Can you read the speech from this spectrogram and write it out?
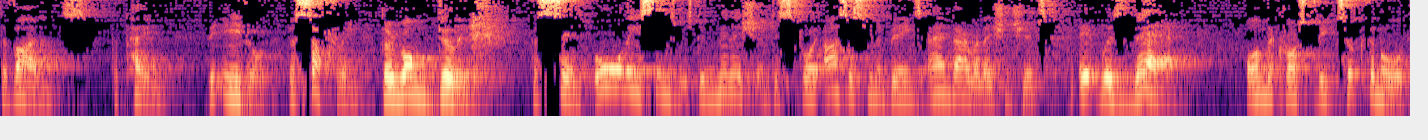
the violence, the pain, the evil, the suffering, the wrongdoing, the sin, all these things which diminish and destroy us as human beings and our relationships, it was there on the cross that He took them all,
